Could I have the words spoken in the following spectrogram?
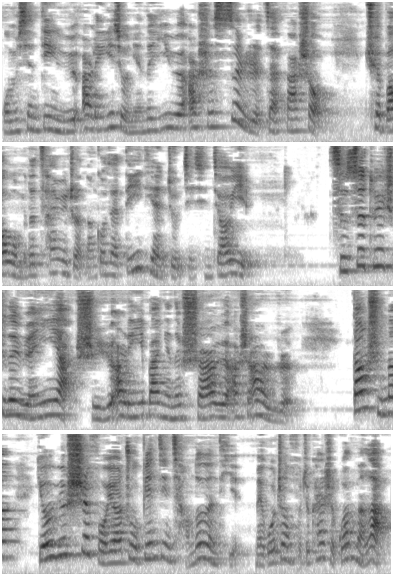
我们限定于二零一九年的一月二十四日再发售，确保我们的参与者能够在第一天就进行交易。此次推迟的原因呀，始于二零一八年的十二月二十二日。当时呢，由于是否要筑边境墙的问题，美国政府就开始关门了。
